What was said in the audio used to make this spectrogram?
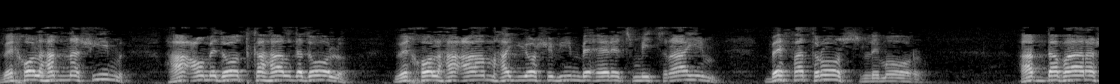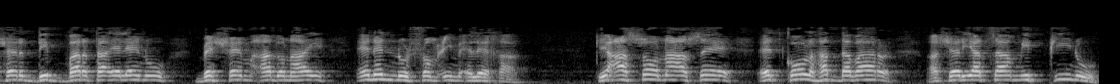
וכל הנשים העומדות קהל גדול, וכל העם היושבים בארץ מצרים, בפטרוס לאמור. הדבר אשר דיברת אלינו בשם אדוני, איננו שומעים אליך. כי עשו נעשה את כל הדבר אשר יצא מפינו,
